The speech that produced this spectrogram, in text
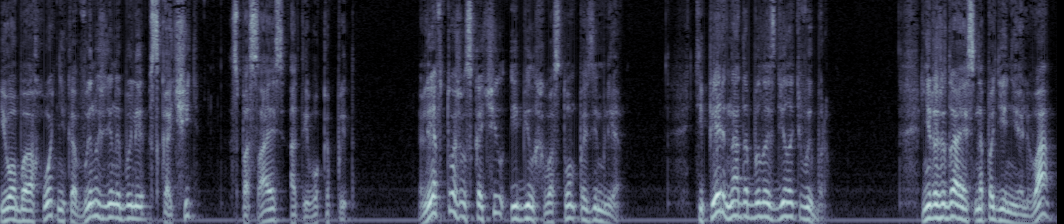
И оба охотника вынуждены были вскочить, спасаясь от его копыт. Лев тоже вскочил и бил хвостом по земле. Теперь надо было сделать выбор. Не дожидаясь нападения льва,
